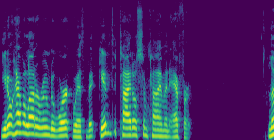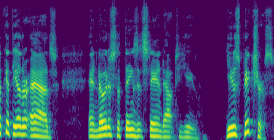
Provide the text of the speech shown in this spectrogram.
You don't have a lot of room to work with, but give the title some time and effort. Look at the other ads and notice the things that stand out to you. Use pictures.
